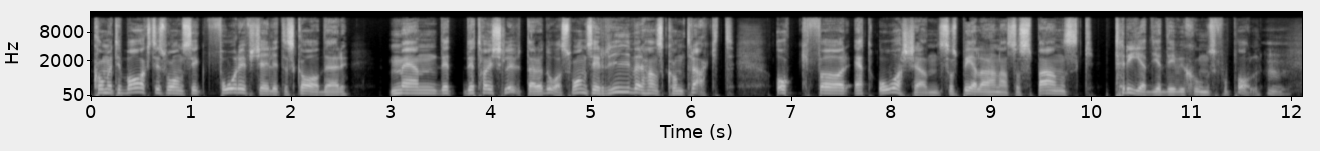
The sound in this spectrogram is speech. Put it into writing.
Kommer tillbaks till Swansea, får i och för sig lite skador, men det, det tar ju slut där och då. Swansea river hans kontrakt och för ett år sedan så spelar han alltså spansk tredje divisionsfotboll.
